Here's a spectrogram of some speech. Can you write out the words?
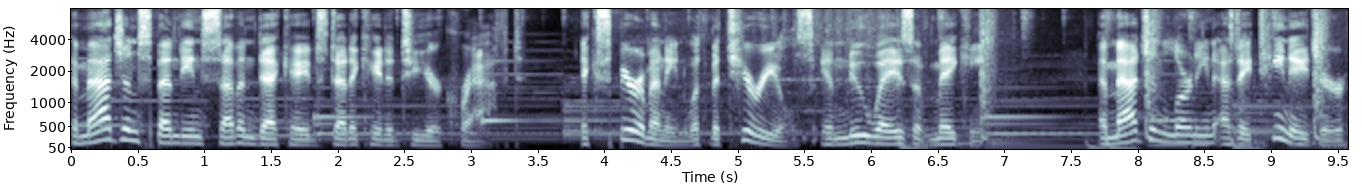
Imagine spending seven decades dedicated to your craft, experimenting with materials and new ways of making. Imagine learning as a teenager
